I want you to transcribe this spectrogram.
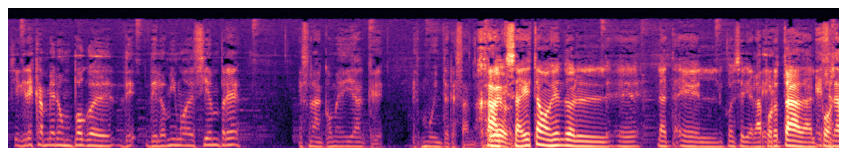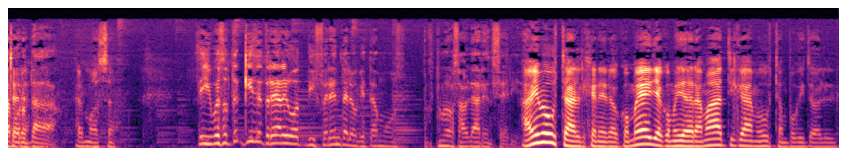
Si querés cambiar un poco de, de- de lo mismo de siempre, es una comedia que es muy interesante. Hacks, ahí estamos viendo el, eh, la, el- ¿cómo sería? la portada, el es la póster. portada. Hermoso. Sí, pues te- quise traer algo diferente a lo que estamos acostumbrados a hablar en serie. A mí me gusta el género comedia, comedia dramática, me gusta un poquito el-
